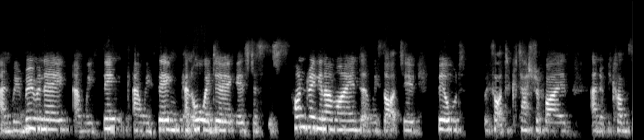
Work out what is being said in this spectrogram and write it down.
and we ruminate and we think and we think, and all we're doing is just, just pondering in our mind, and we start to build, we start to catastrophize, and it becomes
